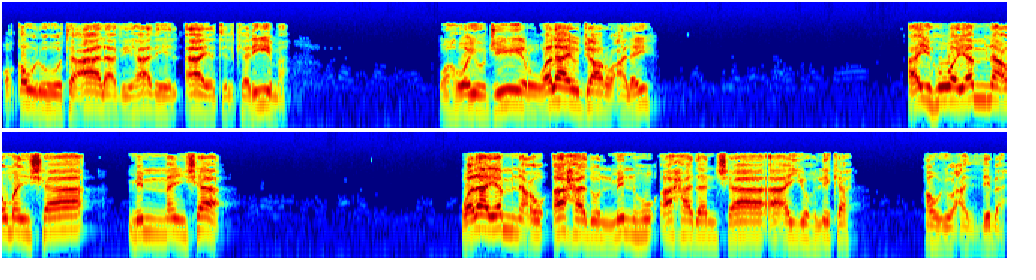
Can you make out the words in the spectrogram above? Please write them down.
وقوله تعالى في هذه الآية الكريمة وهو يجير ولا يجار عليه أي هو يمنع من شاء ممن شاء. ولا يمنع أحد منه أحدا شاء أن يهلكه أو يعذبه.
